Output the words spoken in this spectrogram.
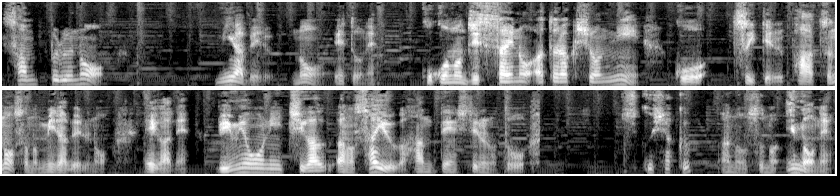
サンプルのミラベルの絵とね、ここの実際のアトラクションに、こう、ついてるパーツのそのミラベルの絵がね、微妙に違う、あの、左右が反転してるのと、縮尺？あの、その絵のね、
